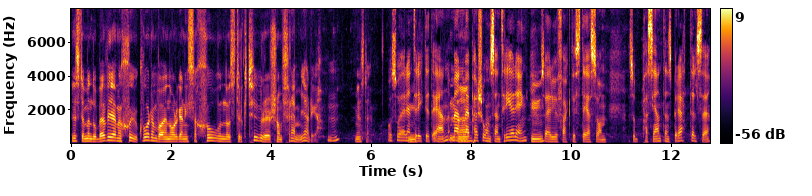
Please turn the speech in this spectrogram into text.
Just det, men då behöver ju även sjukvården vara en organisation och strukturer som främjar det. Mm. Just det. Och så är det inte mm. riktigt än. Men mm. med personcentrering mm. så är det ju faktiskt det som, alltså patientens berättelse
